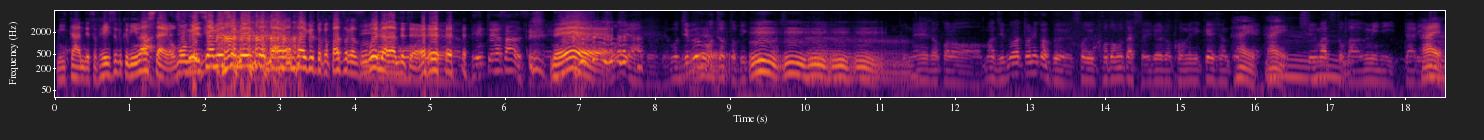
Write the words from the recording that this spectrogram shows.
見たんですよ。Facebook 見ましたよ。はいもうめちゃめちゃ弁当とハンバーグとかパスタがすごい並んでて。ね弁当屋さんですよね。ねえ。すごいなと思って。もう自分もちょっとびっくうん、うん、りしました、うん、うん、ほんとね、だから、まあ、自分はとにかくそういう子供たちといろいろコミュニケーションうん。取って、はい、はい。週末とか海に行ったり、はいは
